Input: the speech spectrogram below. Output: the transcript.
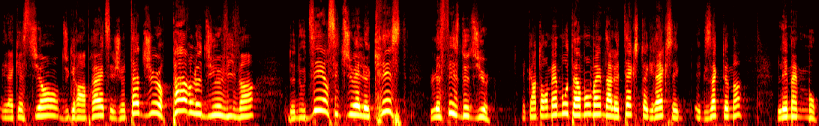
Et la question du grand prêtre, c'est, Je t'adjure par le Dieu vivant de nous dire si tu es le Christ, le Fils de Dieu. Et quand on met mot à mot, même dans le texte grec, c'est exactement les mêmes mots.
